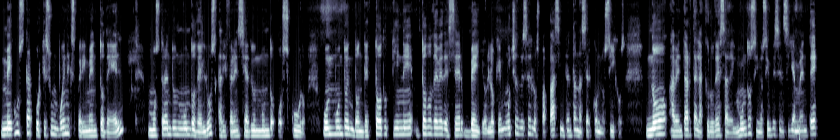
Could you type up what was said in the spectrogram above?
me gusta porque es un buen experimento de él, mostrando un mundo de luz a diferencia de un mundo oscuro, un mundo en donde todo tiene, todo debe de ser bello, lo que muchas veces los papás intentan hacer con los hijos, no aventarte a la crudeza del mundo, sino simple y sencillamente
